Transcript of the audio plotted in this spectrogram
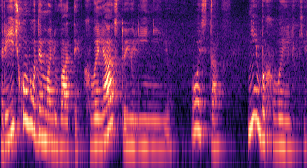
Річку будемо малювати хвилястою лінією. Ось так, ніби хвильки.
